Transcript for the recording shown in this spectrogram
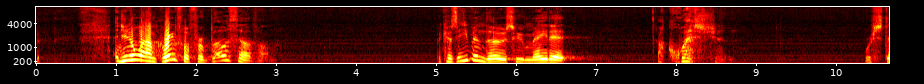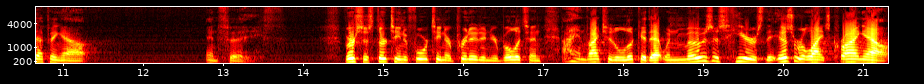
and you know what? I'm grateful for both of them. Because even those who made it a question, we're stepping out in faith. Verses 13 and 14 are printed in your bulletin. I invite you to look at that. When Moses hears the Israelites crying out,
